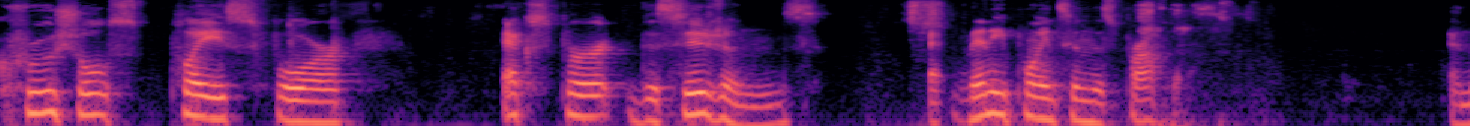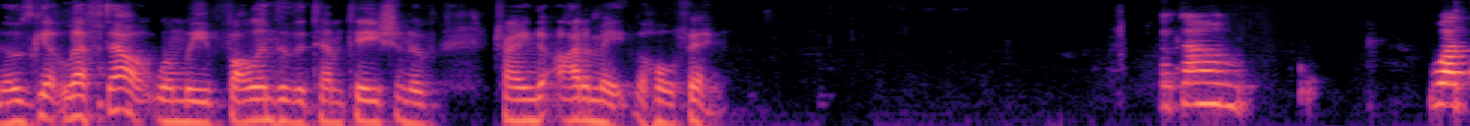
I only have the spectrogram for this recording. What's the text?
crucial place for expert decisions at many points in this process. And those get left out when we fall into the temptation of trying to automate the whole thing. So down, what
